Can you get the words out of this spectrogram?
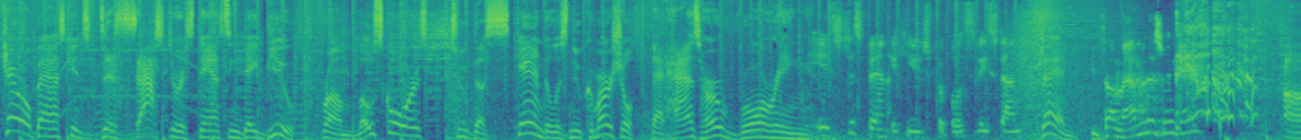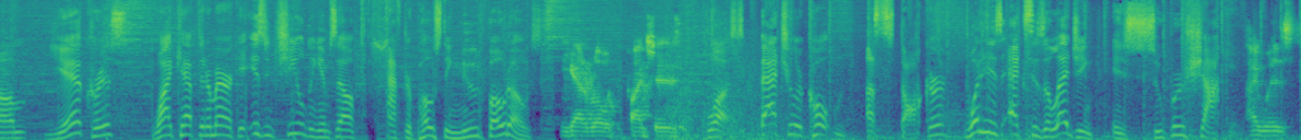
Carole Baskin's disastrous dancing debut from low scores to the scandalous new commercial that has her roaring. It's just been a huge publicity stunt. Then, Something happening this weekend? um, yeah, Chris, why Captain America isn't shielding himself after posting nude photos. You gotta roll with the punches. Plus, Bachelor Colton, a stalker? What his ex is alleging is super shocking. I was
